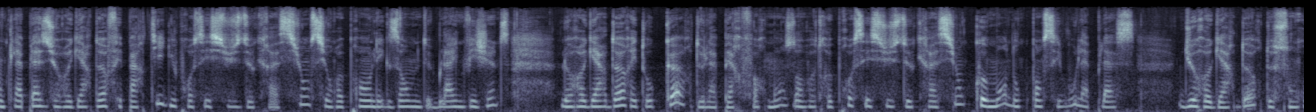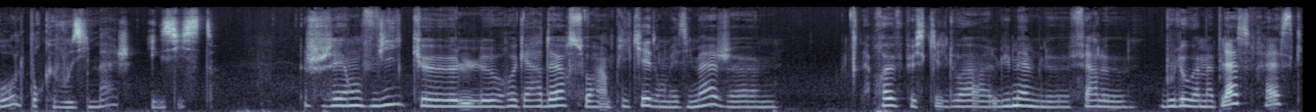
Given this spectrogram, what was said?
donc la place du regardeur fait partie du processus de création. Si on reprend l'exemple de Blind Visions, le regardeur est au cœur de la performance dans votre processus de création. Comment donc pensez-vous la place du regardeur, de son rôle pour que vos images existent? J'ai envie que le regardeur soit impliqué dans mes images. Euh, la preuve, puisqu'il doit lui-même le, faire le boulot à ma place, presque.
